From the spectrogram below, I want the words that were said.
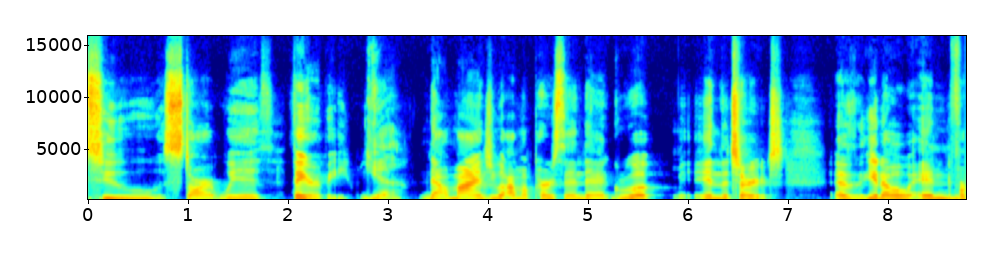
to start with therapy. yeah. Now, mind you, I'm a person that grew up in the church. As you know, and for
